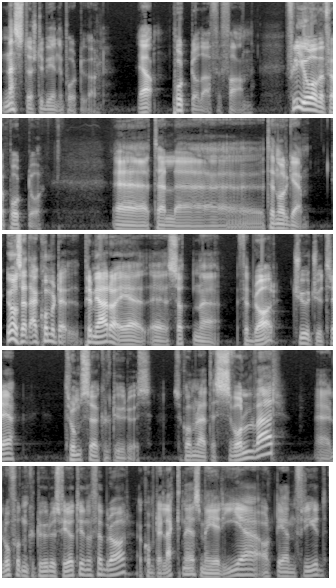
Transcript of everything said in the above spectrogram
Nest største byen i Portugal. Ja, Porto, da, for faen. Fly over fra Porto eh, til, eh, til, Norge. Uansett, jeg kommer til Premiera er, er 17.2.2023. Tromsø kulturhus. Så kommer jeg til Svolvær. Eh, Lofoten kulturhus 24.2. Jeg kommer til Leknes, Meieriet. Alltid en fryd.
